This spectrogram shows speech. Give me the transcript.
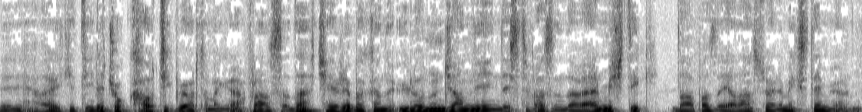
e, hareketiyle çok kaotik bir ortama giren Fransa'da Çevre Bakanı Ülon'un canlı yayında istifasını da vermiştik. Daha fazla yalan söylemek istemiyorum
